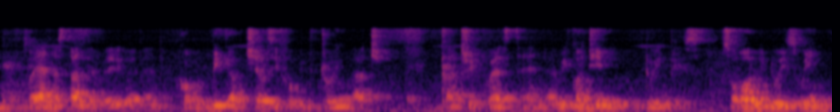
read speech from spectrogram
Definitely. So I understand them very well, and big up Chelsea for withdrawing that that request, and uh, we continue doing this. So all we do is win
